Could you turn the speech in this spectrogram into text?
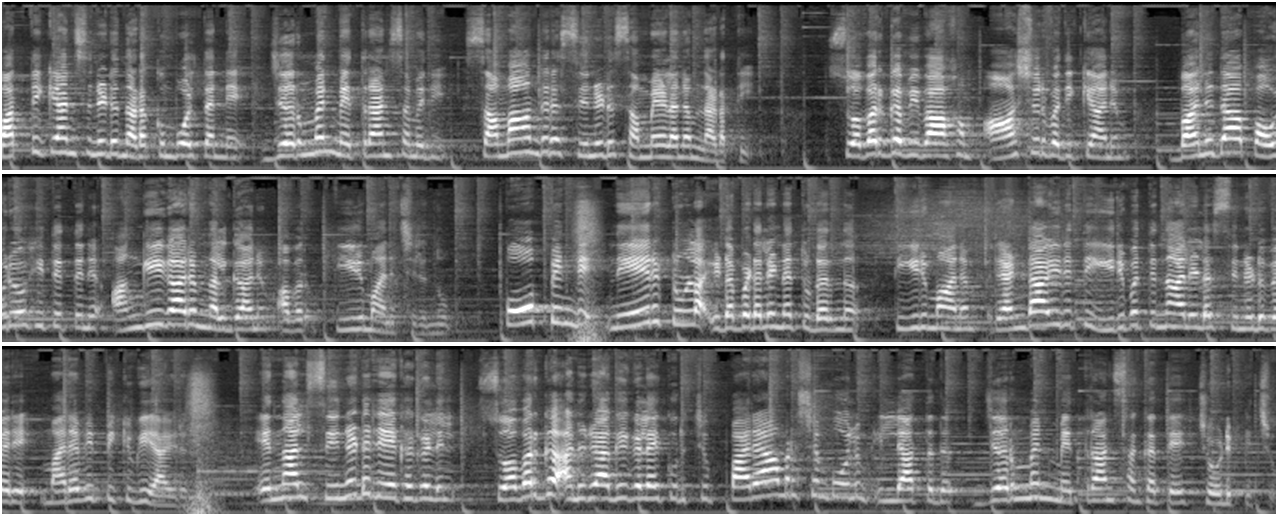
വത്തിക്കാൻ സിനിഡ് നടക്കുമ്പോൾ തന്നെ ജർമ്മൻ മെത്രാൻ സമിതി സമാന്തര സിനിഡ് സമ്മേളനം നടത്തി. സ്വവർഗ വിവാഹം ആശീർവദിക്കാനും വനിതാ പൗരോഹിത്യത്തിന് അംഗീകാരം നൽകാനും അവർ തീരുമാനിച്ചിരുന്നു. പോപ്പിന്റെ നേരിട്ടുള്ള ഇടപെടലിനെ തുടർന്ന് തീരുമാനം രണ്ടായിരത്തി ഇരുപത്തിനാലിലെ സിനഡ് വരെ മരവിപ്പിക്കുകയായിരുന്നു. എന്നാൽ സിനഡ് രേഖകളിൽ സ്വവർഗ അനുരാഗികളെക്കുറിച്ച് പരാമർശം പോലും ഇല്ലാത്തത് ജർമ്മൻ മെത്രാൻ സംഘത്തെ ചോടിപ്പിച്ചു.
